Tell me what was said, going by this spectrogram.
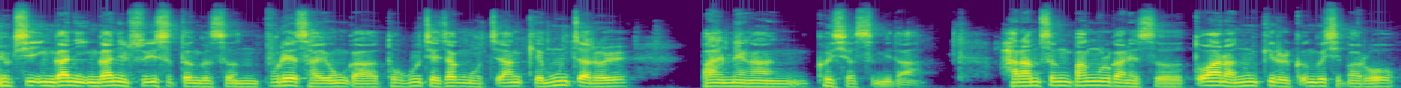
역시 인간이 인간일 수 있었던 것은 불의 사용과 도구 제작 못지않게 문자를 발명한 것이었습니다. 하남성 박물관에서 또 하나 눈길을 끈 것이 바로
